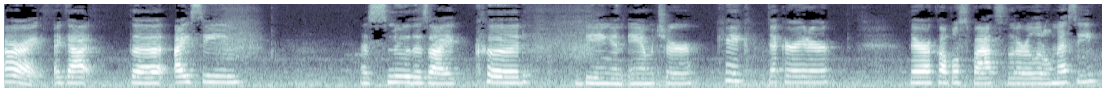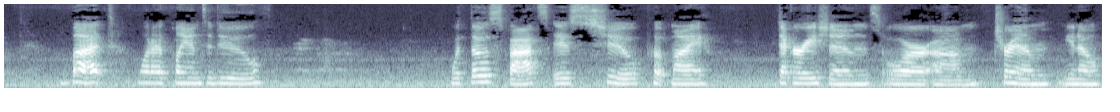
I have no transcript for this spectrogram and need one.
All right, I got the icing as smooth as I could, being an amateur cake decorator. There are a couple spots that are a little messy, but what I plan to do with those spots is to put my decorations or um, trim, you know,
